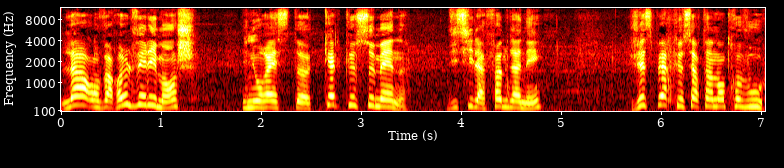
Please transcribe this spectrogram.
Là, on va relever les manches. Il nous reste quelques semaines d'ici la fin de l'année. J'espère que certains d'entre vous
